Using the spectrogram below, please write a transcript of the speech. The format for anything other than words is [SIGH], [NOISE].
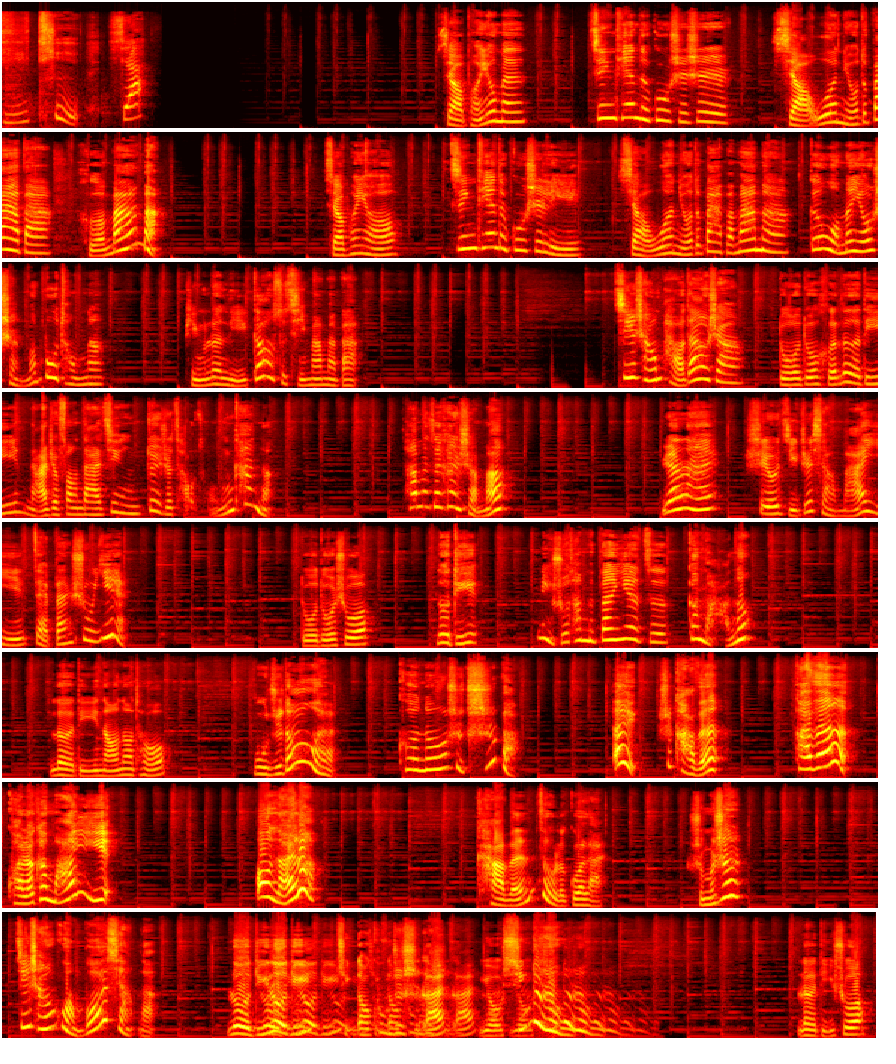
奇趣虾，小朋友们，今天的故事是小蜗牛的爸爸和妈妈。小朋友，今天的故事里，小蜗牛的爸爸妈妈跟我们有什么不同呢？评论里告诉奇妈妈吧。机场跑道上，多多和乐迪拿着放大镜对着草丛看呢。他们在看什么？原来是有几只小蚂蚁在搬树叶。多多说：“乐迪，你说他们搬叶子干嘛呢？”乐迪挠挠头：“不知道哎，可能是吃吧。”哎，是卡文，卡文，快来看蚂蚁！哦，来了。卡文走了过来，什么事？机场广播响了，乐迪，乐迪，乐迪请到控制室来，有新的任务。乐迪说：“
